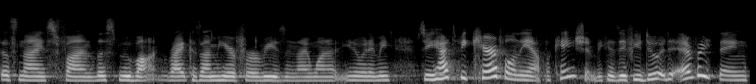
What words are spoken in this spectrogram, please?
That's nice, fun. Let's move on, right? Because I'm here for a reason. I want to, you know what I mean? So you have to be careful in the application because if you do it to everything,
